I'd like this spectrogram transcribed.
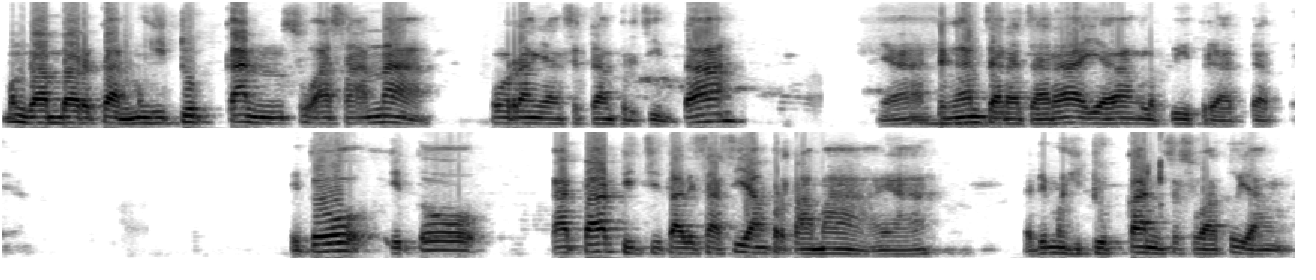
menggambarkan, menghidupkan suasana orang yang sedang bercinta ya dengan cara-cara yang lebih beradab ya. Itu itu kata digitalisasi yang pertama ya. Jadi menghidupkan sesuatu yang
